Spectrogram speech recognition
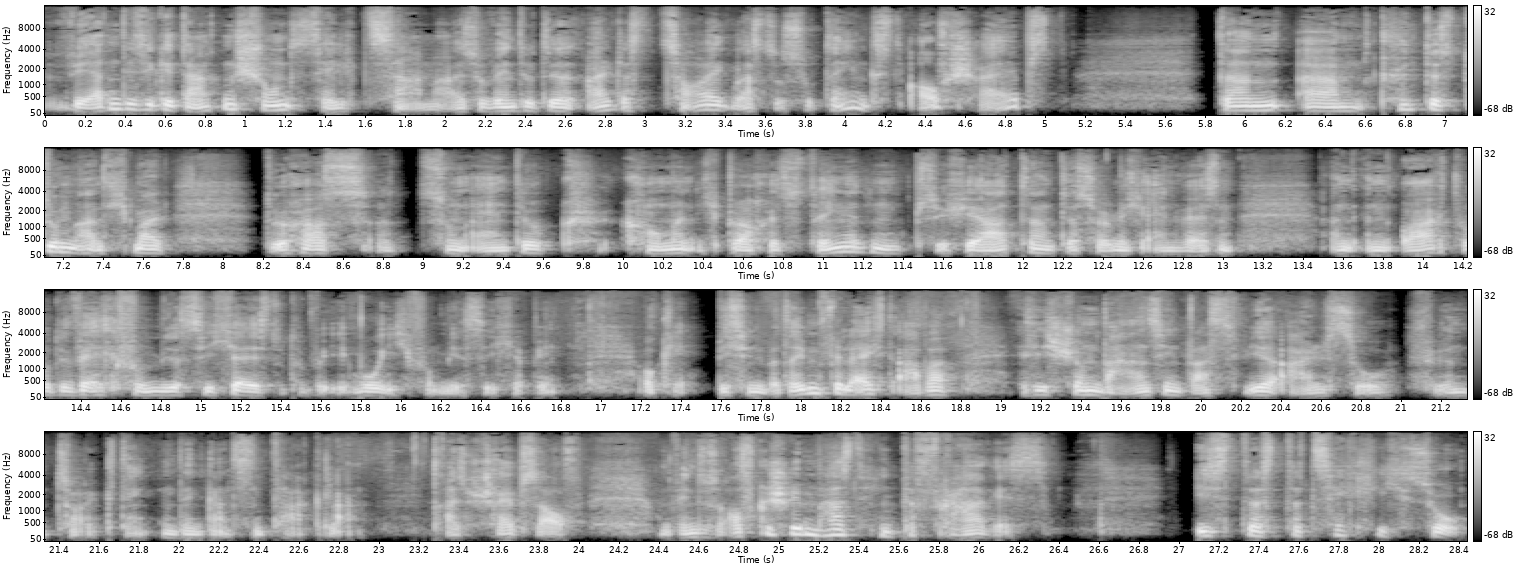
werden diese Gedanken schon seltsamer. Also wenn du dir all das Zeug, was du so denkst, aufschreibst, dann ähm, könntest du manchmal durchaus zum Eindruck kommen, ich brauche jetzt dringend einen Psychiater und der soll mich einweisen an einen Ort, wo die Welt von mir sicher ist oder wo ich von mir sicher bin. Okay, bisschen übertrieben vielleicht, aber es ist schon Wahnsinn, was wir also für ein Zeug denken den ganzen Tag lang. Also schreib's auf. Und wenn du es aufgeschrieben hast, hinterfrage es. Ist das tatsächlich so?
